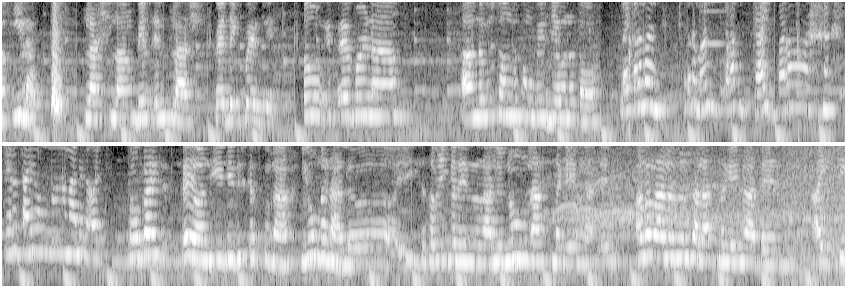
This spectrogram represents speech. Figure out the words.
ng ilaw. Flash lang, built-in flash. Pwede, pwede. So, if ever na ah, nagustuhan mo tong video na to, like ka naman, ito naman, tsaka subscribe para meron tayong mga manonood. So guys, ngayon, i-discuss ko na yung nanalo. Isasabihin ko na yung nanalo nung last na game natin. Ang nanalo nung sa last na game natin ay si...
